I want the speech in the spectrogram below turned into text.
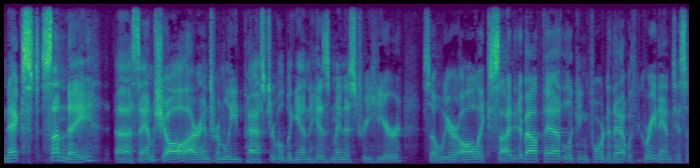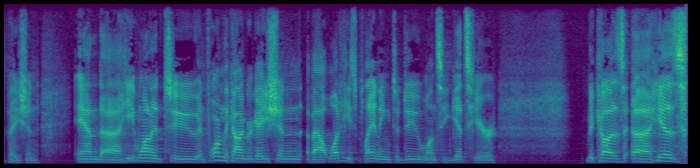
Next Sunday, uh, Sam Shaw, our interim lead pastor, will begin his ministry here. So we are all excited about that, looking forward to that with great anticipation and uh, he wanted to inform the congregation about what he's planning to do once he gets here because uh, his,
